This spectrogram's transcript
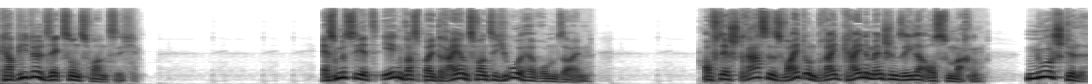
Kapitel 26 Es müsste jetzt irgendwas bei 23 Uhr herum sein. Auf der Straße ist weit und breit keine Menschenseele auszumachen. Nur Stille.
